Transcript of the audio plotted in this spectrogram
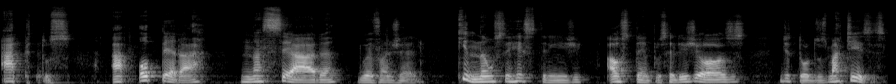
aptos a operar na seara do Evangelho, que não se restringe aos templos religiosos de todos os matizes.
